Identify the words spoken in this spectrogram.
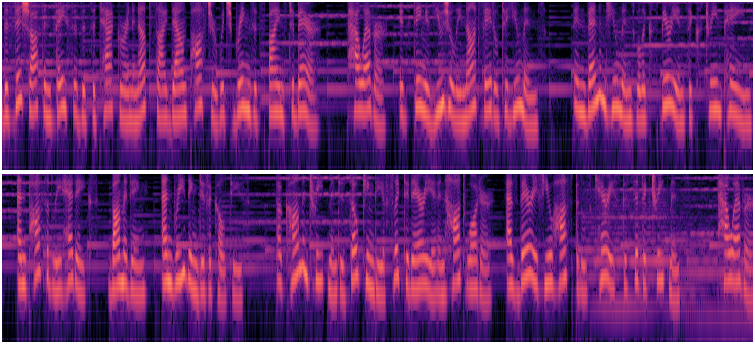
the fish often faces its attacker in an upside-down posture which brings its spines to bear. However, its sting is usually not fatal to humans. Envenomed humans will experience extreme pain and possibly headaches, vomiting, and breathing difficulties. A common treatment is soaking the afflicted area in hot water, as very few hospitals carry specific treatments. However,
